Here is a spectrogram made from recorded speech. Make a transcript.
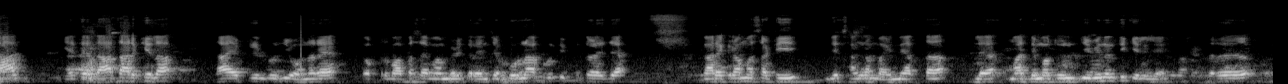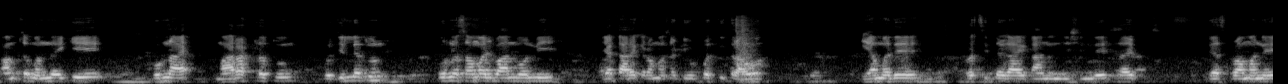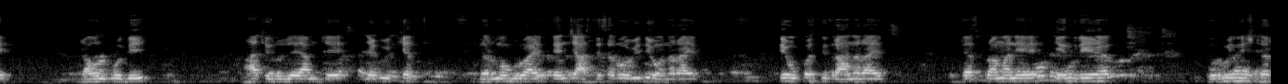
दहा येत्या दहा तारखेला दहा एप्रिल रोजी होणार आहे. डॉक्टर बाबासाहेब आंबेडकर यांच्या पूर्णाकृती पुतळ्याच्या कार्यक्रमासाठी जे संग्राम भाईंनी आत्ता आपल्या माध्यमातून जी विनंती केलेली आहे. तर आमचं म्हणणं आहे की पूर्ण महाराष्ट्रातून व जिल्ह्यातून पूर्ण समाज बांधवांनी या कार्यक्रमासाठी उपस्थित राहावं. यामध्ये प्रसिद्ध गायक आनंदजी शिंदे साहेब त्याचप्रमाणे राहुल बोधी हा रोजे आमचे जगविख्यात धर्मगुरू आहेत त्यांच्या हस्ते सर्व विधी होणार आहेत ते उपस्थित राहणार आहेत. त्याचप्रमाणे केंद्रीय food minister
